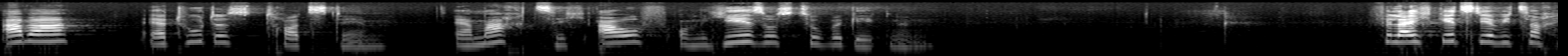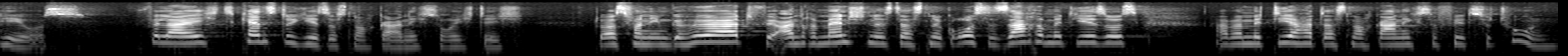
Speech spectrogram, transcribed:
aber er tut es trotzdem. Er macht sich auf, um Jesus zu begegnen. Vielleicht geht es dir wie Zachäus. Vielleicht kennst du Jesus noch gar nicht so richtig. Du hast von ihm gehört, für andere Menschen ist das eine große Sache mit Jesus, aber mit dir hat das noch gar nicht so viel zu tun.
